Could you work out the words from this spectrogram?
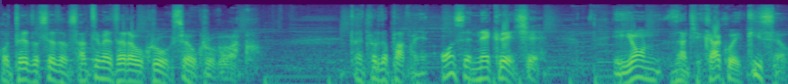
od 5 do 7 cm u krug, sve u krug ovako. To je tvrdo pakovanje. On se ne kreće. I on, znači, kako je kiseo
